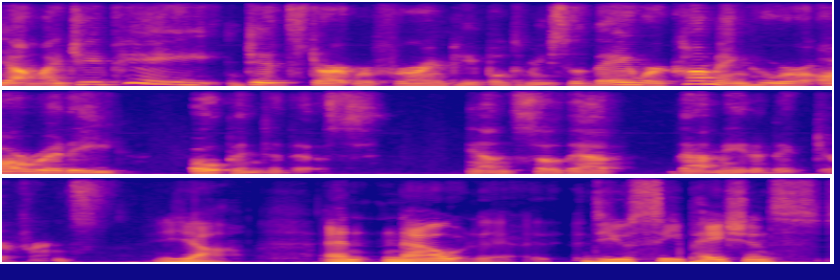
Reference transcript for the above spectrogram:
yeah my GP did start referring people to me. So they were coming who were already open to this. And so that that made a big difference. Yeah. And now do you see patients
